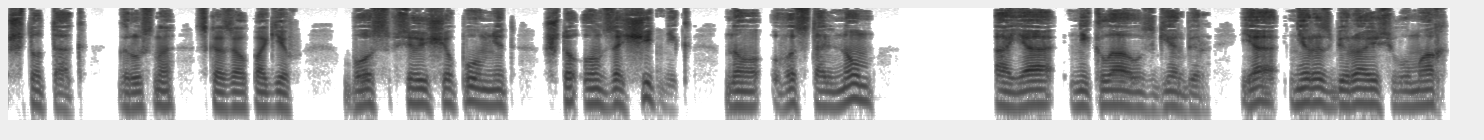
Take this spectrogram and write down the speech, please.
что так, — грустно сказал Пагев. — Босс все еще помнит, что он защитник, но в остальном... А я не Клаус Гербер, я не разбираюсь в умах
